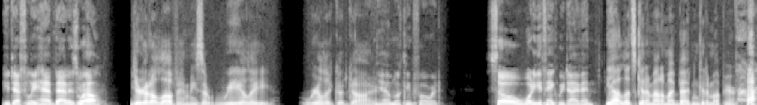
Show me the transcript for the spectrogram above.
you definitely had that as well. you're gonna love him. He's a really, really good guy. Yeah, I'm looking forward. So, what do you think? We dive in, Yeah, let's get him out of my bed and get him up here.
